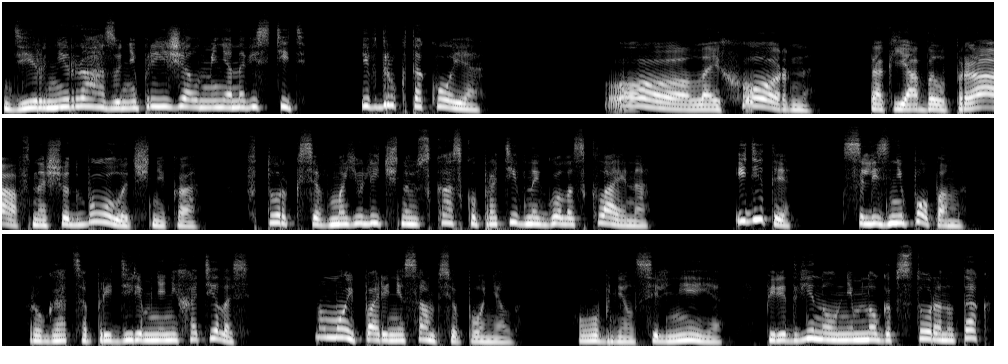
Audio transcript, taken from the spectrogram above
Дир ни разу не приезжал меня навестить. И вдруг такое. «О, Лайхорн, так я был прав насчет булочника», вторгся в мою личную сказку противный голос Клайна. «Иди ты, к слизнепопам!» Ругаться при Дире мне не хотелось, но мой парень и сам все понял. Обнял сильнее, передвинул немного в сторону так,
